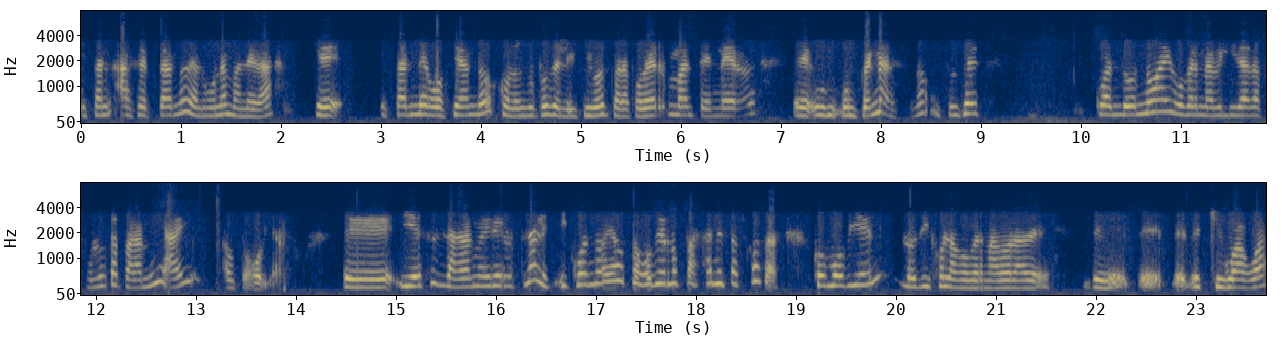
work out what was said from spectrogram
están aceptando de alguna manera que están negociando con los grupos delictivos para poder mantener eh, un, penal, ¿no? Entonces, cuando no hay gobernabilidad absoluta, para mí hay autogobierno. Eh, y eso es la gran mayoría de los penales. Y cuando hay autogobierno pasan estas cosas, como bien lo dijo la gobernadora de, de, de, Chihuahua,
